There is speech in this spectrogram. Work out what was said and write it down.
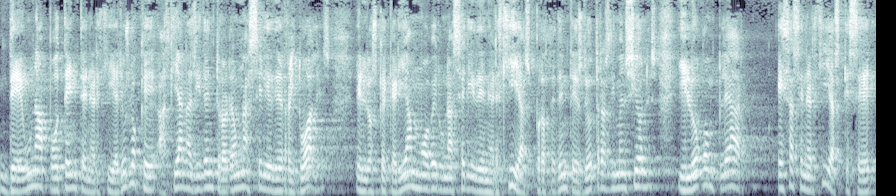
de una potente energía. Ellos lo que hacían allí dentro era una serie de rituales en los que querían mover una serie de energías procedentes de otras dimensiones y luego emplear esas energías que, se,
